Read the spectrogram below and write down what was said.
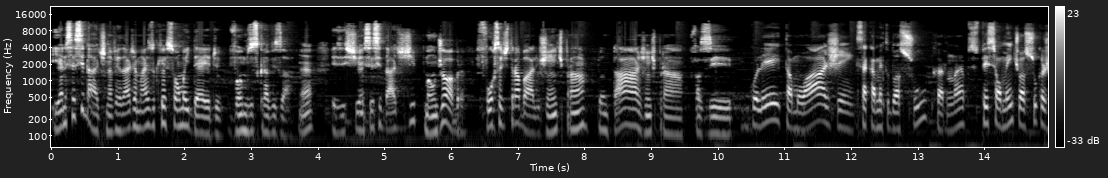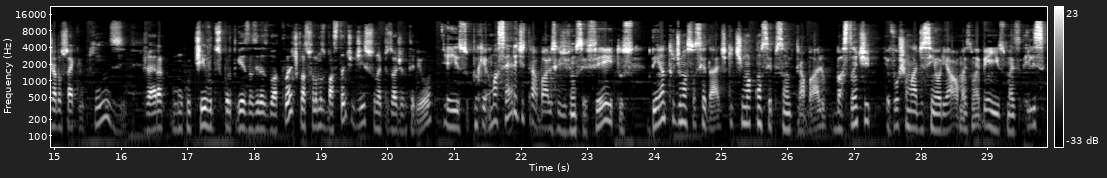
E a necessidade, na verdade, é mais do que só uma ideia de vamos escravizar, né? Existia a necessidade de mão de obra, força de trabalho, gente para plantar, gente para fazer colheita, moagem, sacamento do açúcar, né? Especialmente o açúcar já no século XV, já era um cultivo dos portugueses nas ilhas do Atlântico. Nós falamos bastante disso no episódio anterior. É isso, porque uma série de trabalhos que deviam ser feitos dentro de uma sociedade que tinha uma concepção de trabalho bastante bastante, eu vou chamar de senhorial, mas não é bem isso, mas eles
